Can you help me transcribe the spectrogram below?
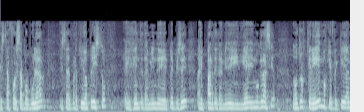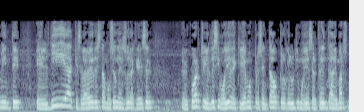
esta Fuerza Popular, está el Partido Apristo, hay gente también del PPC, hay parte también de Dignidad y Democracia. Nosotros creemos que efectivamente el día que se va a ver esta moción de censura, que debe ser el cuarto y el décimo día de que ya hemos presentado, creo que el último día es el 30 de marzo,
